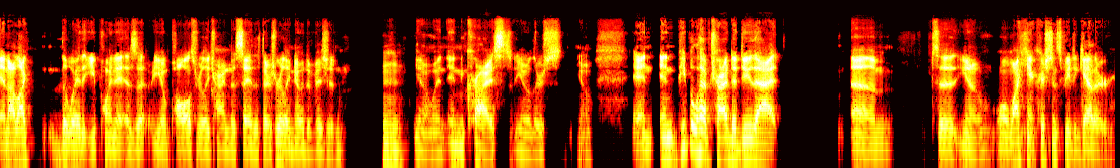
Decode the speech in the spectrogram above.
and i like the way that you point it is that you know paul is really trying to say that there's really no division mm-hmm. you know in in christ you know there's you know and and people have tried to do that um to you know well why can't christians be together?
